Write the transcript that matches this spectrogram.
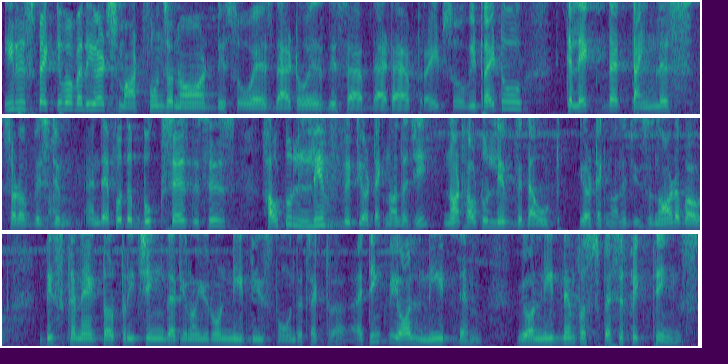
irrespective of whether you had smartphones or not, this OS, that OS, this app, that app, right? So we try to collect that timeless sort of wisdom, and therefore the book says this is how to live with your technology, not how to live without your technology. This is not about disconnect or preaching that you know you don't need these phones, etc. I think we all need them. We all need them for specific things.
